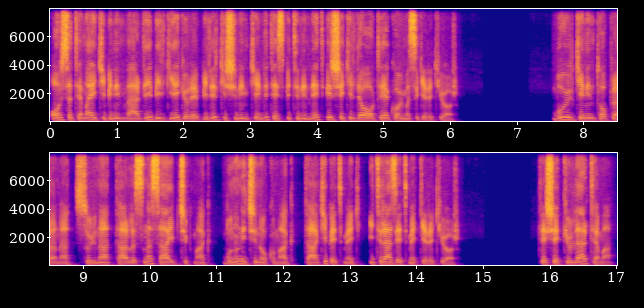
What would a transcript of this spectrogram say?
Oysa tema ekibinin verdiği bilgiye göre bilirkişinin kendi tespitini net bir şekilde ortaya koyması gerekiyor. Bu ülkenin toprağına, suyuna, tarlasına sahip çıkmak, bunun için okumak, takip etmek, itiraz etmek gerekiyor. Teşekkürler Tema.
